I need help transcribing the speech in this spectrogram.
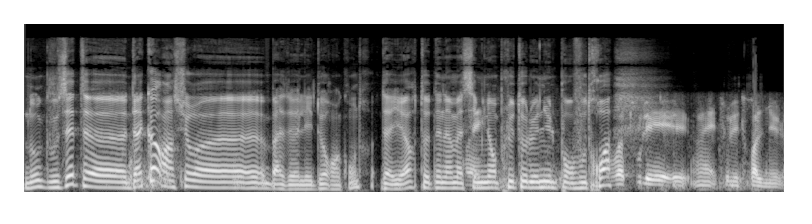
donc vous êtes euh, d'accord hein, sur euh, bah, les deux rencontres d'ailleurs. Tottenham AC Milan plutôt le nul pour vous trois. On voit tous les, tous les trois le nul.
